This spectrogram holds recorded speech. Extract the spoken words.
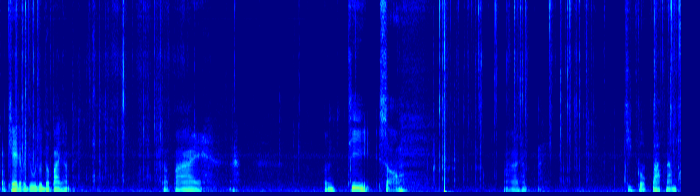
โอเค เดี๋ยวไปดูรุ่นต่อไปนะครับ ต่อไปอะรุ่นที่สองมาครับ จิโกปากน้ำโพ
